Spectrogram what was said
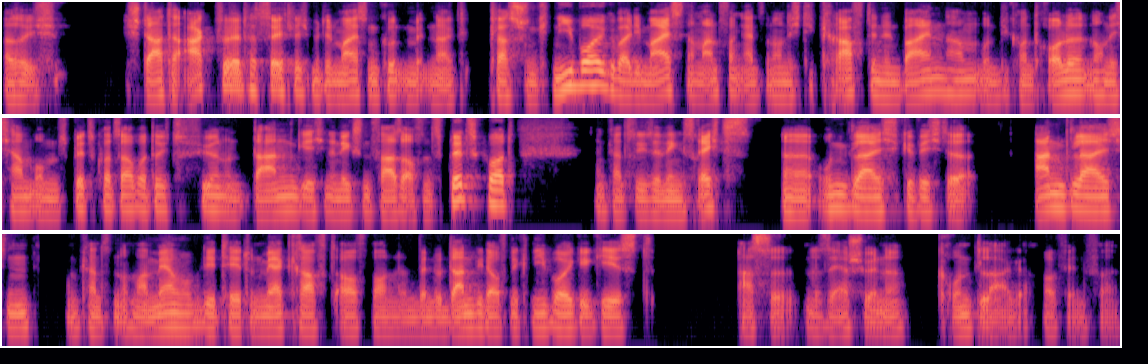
Also ich Ich starte aktuell tatsächlich mit den meisten Kunden mit einer klassischen Kniebeuge, weil die meisten am Anfang einfach noch nicht die Kraft in den Beinen haben und die Kontrolle noch nicht haben, um einen Split Squat sauber durchzuführen. Und dann gehe ich in der nächsten Phase auf einen Split Squat. Dann kannst du diese links-rechts äh, angleichen und kannst nochmal mehr Mobilität und mehr Kraft aufbauen. Und wenn du dann wieder auf eine Kniebeuge gehst, hast du eine sehr schöne Grundlage auf jeden Fall.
